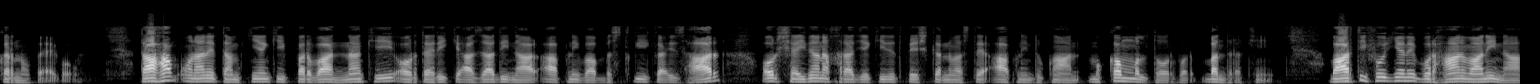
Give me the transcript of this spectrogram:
کرنا پائے گا تاہم انہوں نے تمکیاں کی پرواہ نہ کی اور تحریک آزادی نال اپنی وابستگی کا اظہار اور شہیدانہ خراج عقیدت پیش کرنے واسطے اپنی دکان مکمل طور پر بند رکھی بھارتی فوجیاں نے برہان وانی نہ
